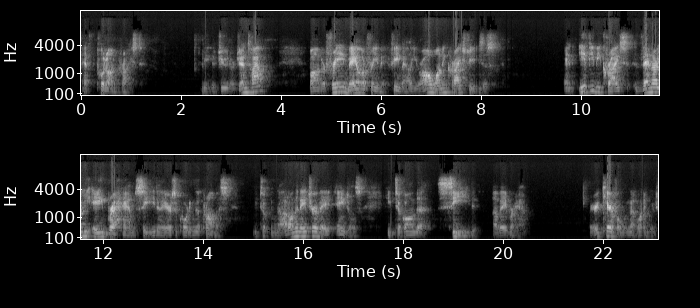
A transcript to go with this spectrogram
have put on Christ. Neither Jew nor Gentile, bond or free, male or female, you're all one in Christ Jesus. And if you be Christ, then are ye Abraham's seed and heirs according to the promise. He took not on the nature of angels, he took on the seed of Abraham. Very careful in that language.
